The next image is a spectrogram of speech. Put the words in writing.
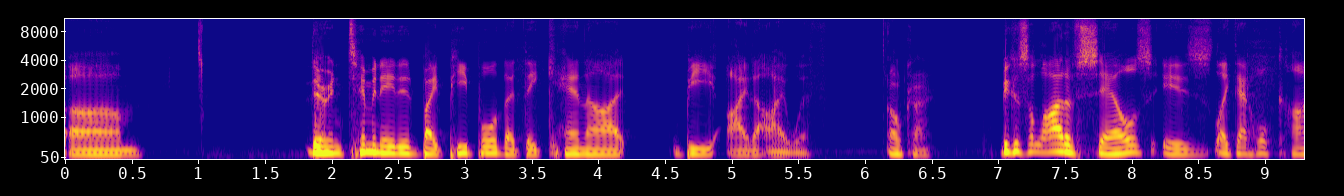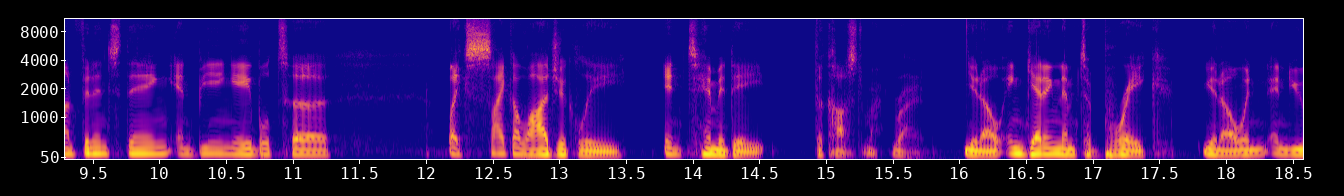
Um, they're intimidated by people that they cannot be eye to eye with Okay. because a lot of sales is like that whole confidence thing and being able to like psychologically intimidate the customer Right. you know and getting them to break you know and, and you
